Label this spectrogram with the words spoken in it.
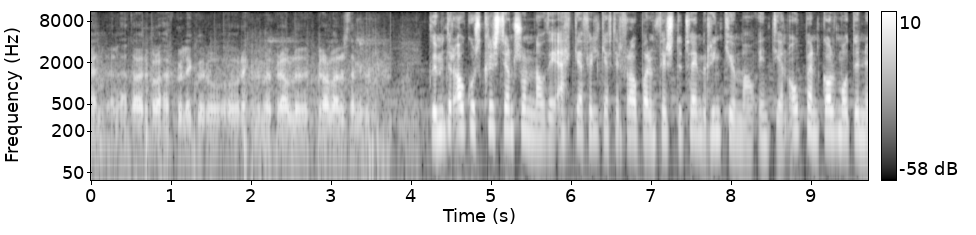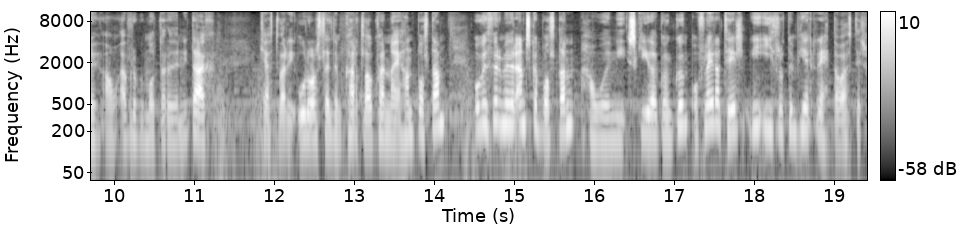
En, en þetta verður bara hörkuleikur og, og reiknum með brjálæri stemmingu. Guðmundur Ágúst Kristjánsson náði ekki að fylgja eftir frábærum fyrstu tveimur ringjum á Indian Open golfmótinu á Evrópumótaröðin í dag. Keft var í úrvalsleildum Karla og Kvenna í handbolta og við förum yfir ennska boltan, háum í skíðagöngum og fleira til í íþróttum hér rétt á eftir.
